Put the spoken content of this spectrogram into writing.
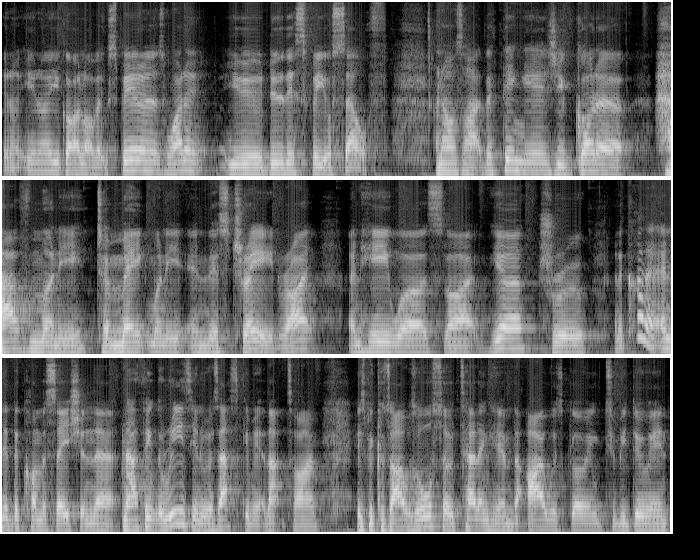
you know, you know, you got a lot of experience. Why don't you do this for yourself? And I was like, the thing is, you gotta have money to make money in this trade, right? And he was like, Yeah, true. And it kind of ended the conversation there. Now, I think the reason he was asking me at that time is because I was also telling him that I was going to be doing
